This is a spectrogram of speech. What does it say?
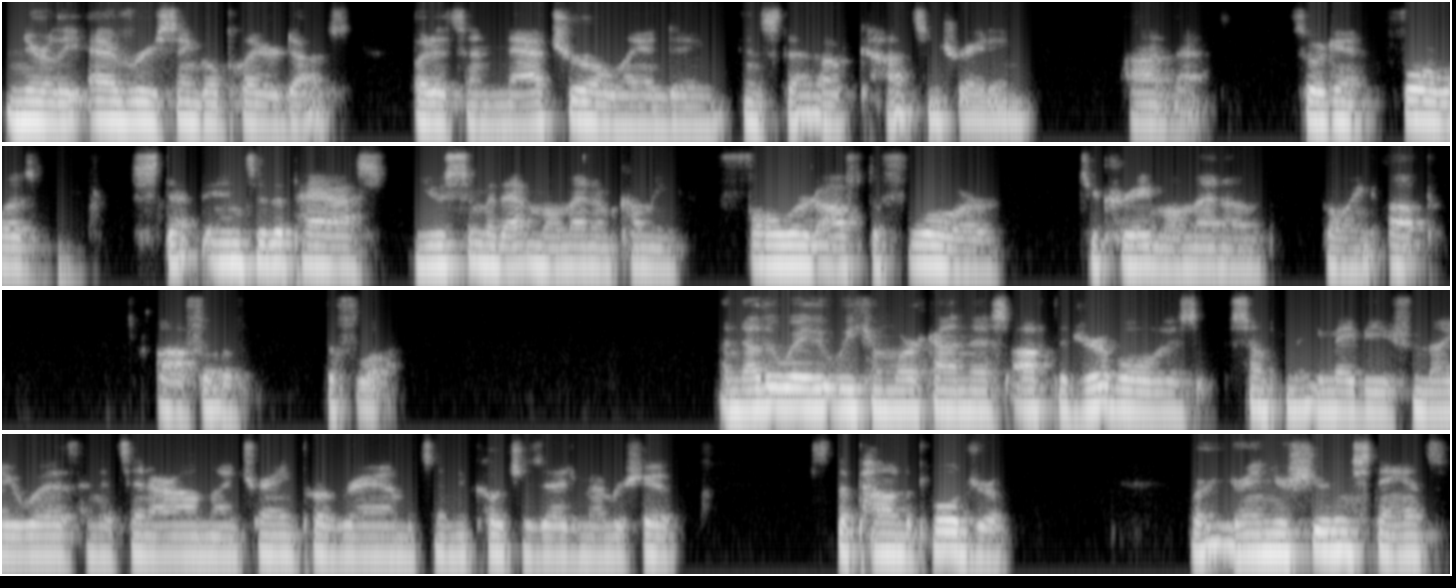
Nearly every single player does, but it's a natural landing instead of concentrating on that. So again, four was step into the pass, use some of that momentum coming forward off the floor to create momentum going up off of the floor. Another way that we can work on this off the dribble is something that you may be familiar with, and it's in our online training program. It's in the Coach's Edge membership. It's the pound to pull drill, where you're in your shooting stance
